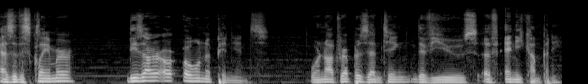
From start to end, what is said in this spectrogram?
As a disclaimer, these are our own opinions. We're not representing the views of any company.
